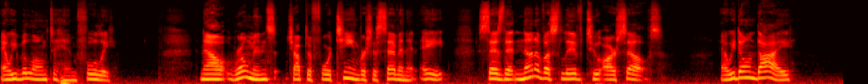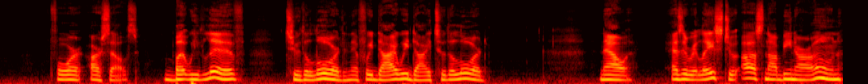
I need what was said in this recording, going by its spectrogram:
and we belong to him fully. Now, Romans chapter 14, verses 7 and 8 says that none of us live to ourselves, and we don't die for ourselves, but we live to the Lord. And if we die, we die to the Lord. Now, as it relates to us not being our own,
